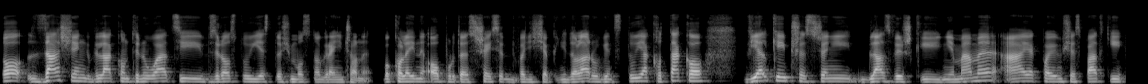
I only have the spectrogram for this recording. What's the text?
to zasięg dla kontynuacji wzrostu jest dość mocno ograniczony, bo kolejny opór to jest 625 dolarów, więc tu jako tako wielkiej przestrzeni dla zwyżki nie mamy, a jak pojawią się spadki,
